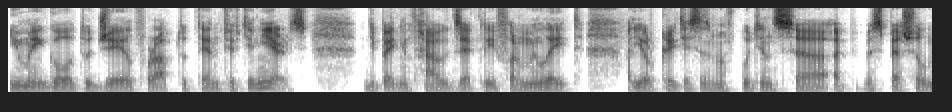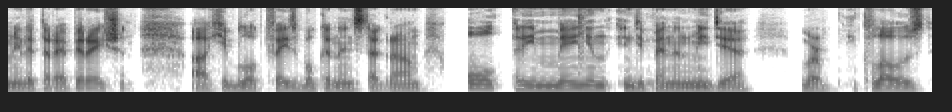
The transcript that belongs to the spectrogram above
you may go to jail for up to 10, 15 years, depending how exactly you formulate your criticism of Putin's uh, special military operation. Uh, he blocked Facebook and Instagram. All remaining independent media were closed.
